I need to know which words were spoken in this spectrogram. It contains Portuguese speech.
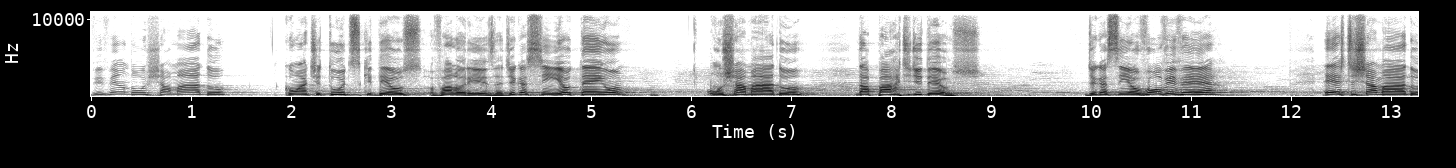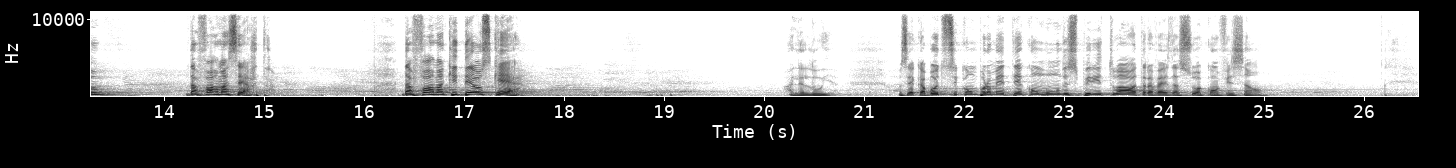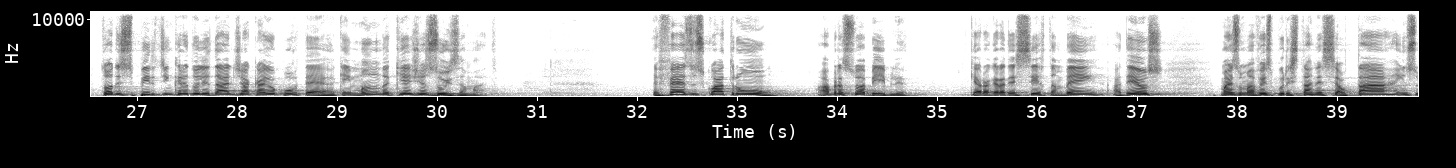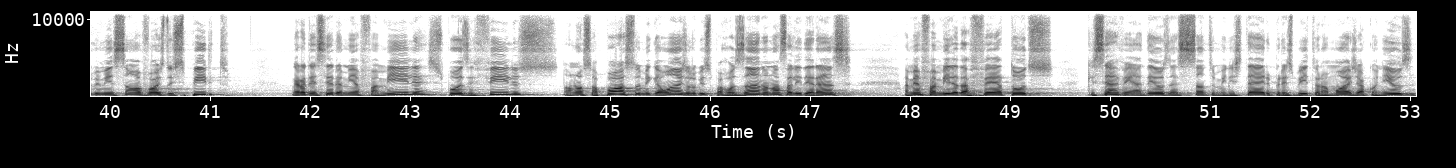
Vivendo o chamado com atitudes que Deus valoriza. Diga assim: Eu tenho um chamado da parte de Deus. Diga assim: Eu vou viver este chamado da forma certa, da forma que Deus quer. Aleluia. Você acabou de se comprometer com o mundo espiritual através da sua confissão. Todo espírito de incredulidade já caiu por terra. Quem manda aqui é Jesus, amado. Efésios 4:1. Abra sua Bíblia. Quero agradecer também a Deus mais uma vez por estar nesse altar em submissão à voz do Espírito. Agradecer a minha família, esposa e filhos, ao nosso apóstolo Miguel Ângelo, bispo Rosana, a nossa liderança, a minha família da fé, a todos que servem a Deus nesse santo ministério, presbítero Amós, Jaconilza,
